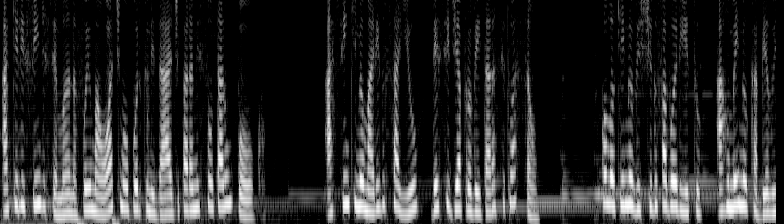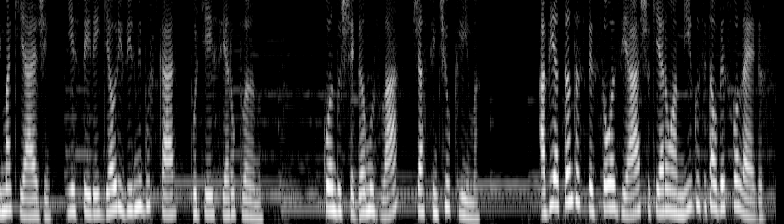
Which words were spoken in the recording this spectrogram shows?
aquele fim de semana foi uma ótima oportunidade para me soltar um pouco. Assim que meu marido saiu, decidi aproveitar a situação. Coloquei meu vestido favorito, arrumei meu cabelo e maquiagem, e esperei Gary vir me buscar, porque esse era o plano. Quando chegamos lá, já senti o clima. Havia tantas pessoas e acho que eram amigos e talvez colegas.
